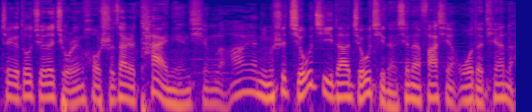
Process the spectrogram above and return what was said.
这个都觉得九零后实在是太年轻了，哎呀，你们是九几的，九几的，现在发现，我的天哪，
